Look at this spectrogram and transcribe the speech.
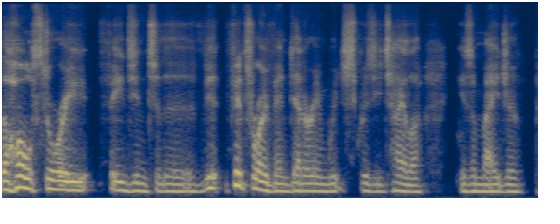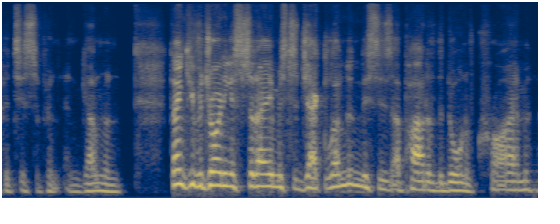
The whole story feeds into the Fitzroy vendetta, in which Squizzy Taylor is a major participant and gunman. Thank you for joining us today, Mr. Jack London. This is a part of the Dawn of Crime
